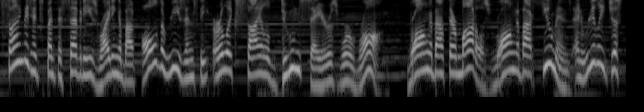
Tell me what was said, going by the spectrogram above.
Simon had spent the 70s writing about all the reasons the Ehrlich style doomsayers were wrong. Wrong about their models, wrong about humans, and really just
